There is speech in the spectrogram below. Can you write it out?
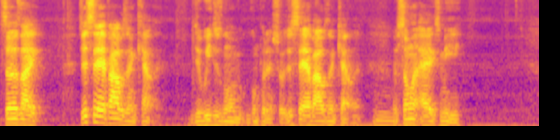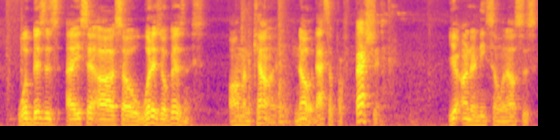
So it's like, just say if I was in accounting, we just gonna, gonna put it in short. Just say if I was in accounting, mm. if someone asked me, what business? Uh, I said, uh, so what is your business? Oh, I'm an accountant. No, that's a profession. You're underneath someone else's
